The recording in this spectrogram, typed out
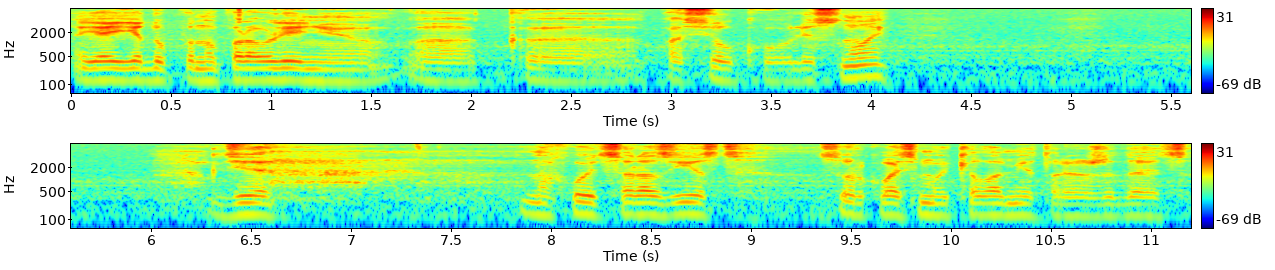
Я еду по направлению э, к поселку Лесной, где находится разъезд 48 километр ожидается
